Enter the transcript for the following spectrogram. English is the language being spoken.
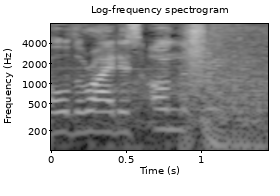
All the riders on the tree.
